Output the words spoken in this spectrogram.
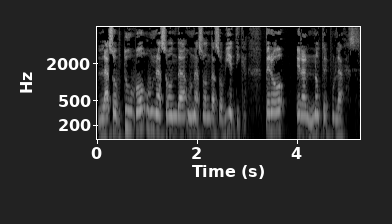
las obtuvo una sonda, una sonda soviética. Pero eran no tripuladas.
